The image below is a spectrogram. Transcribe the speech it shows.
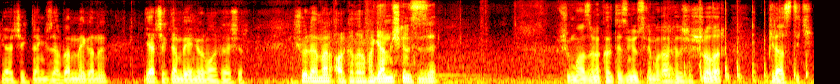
Gerçekten güzel. Ben Megan'ı gerçekten beğeniyorum arkadaşlar. Şöyle hemen arka tarafa gelmişken size şu malzeme kalitesini göstereyim bak arkadaşlar. Şuralar plastik.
